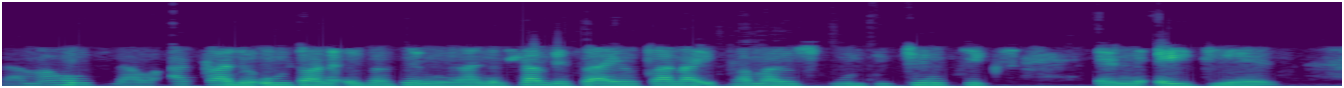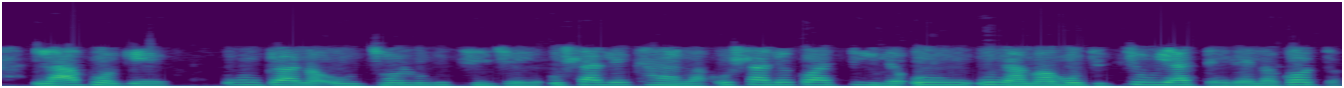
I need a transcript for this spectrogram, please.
lama-movie lawa aqale umntwana esasemncane mhlawumbe sayocala i-primary school between six and eight years. Lapho-ke umntwana uthola ukuthi nje uhlale ekhala uhlale kwatile unamamuthi kuthiwa uyadelela kodwa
